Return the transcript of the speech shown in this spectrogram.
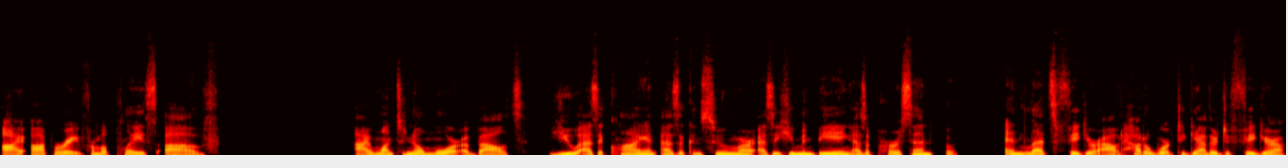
I operate from a place of I want to know more about you as a client, as a consumer, as a human being, as a person. Mm. And let's figure out how to work together to figure out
